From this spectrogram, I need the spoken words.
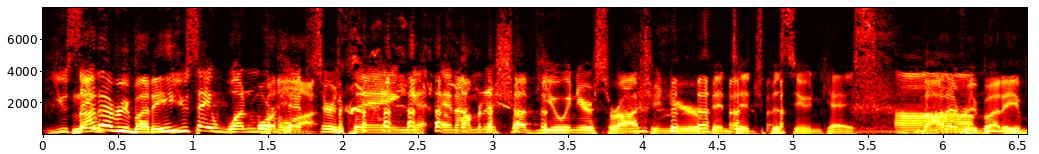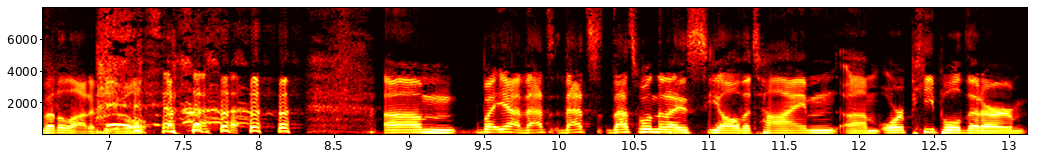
you say, Not everybody, You say one more but a lot. hipster thing, and I'm going to shove you and your sriracha in your vintage bassoon case. not Um, everybody, but a lot of people. um, but yeah, that's that's that's one that I see all the time. Um, or people that are,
